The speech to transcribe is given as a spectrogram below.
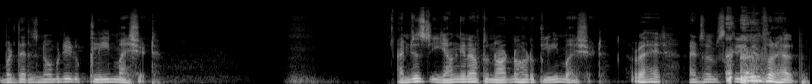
but there is nobody to clean my shit. I'm just young enough to not know how to clean my shit, right and so I'm screaming for help,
